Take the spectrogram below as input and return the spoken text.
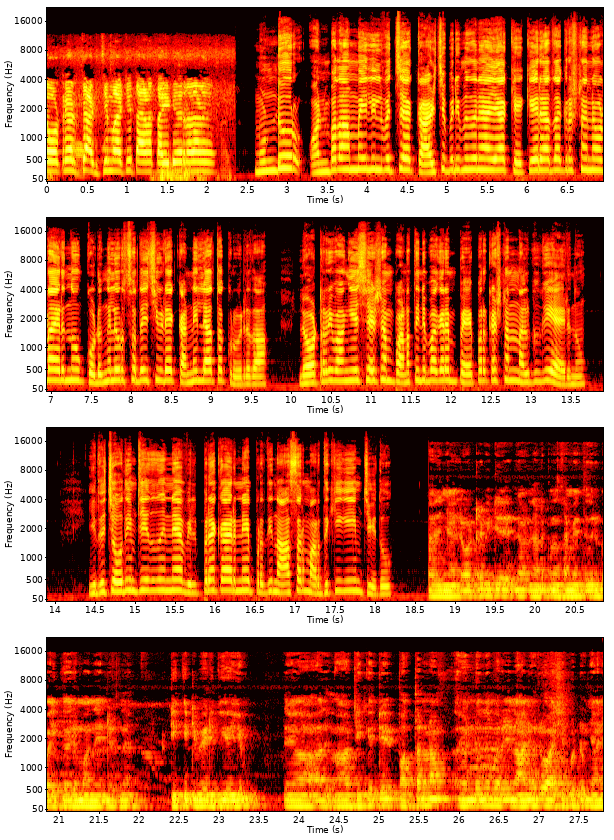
ലോട്ടറി അടിച്ച് അടിച്ചു മാറ്റി താഴെ തള്ളിയിട്ട് വരുന്നതാണ്. മുണ്ടൂർ ഒൻപതാം മൈലിൽ വെച്ച് കാഴ്ചപരിമിതനായ കെ കെ രാധാകൃഷ്ണനോടായിരുന്നു കൊടുങ്ങല്ലൂർ സ്വദേശിയുടെ കണ്ണില്ലാത്ത ക്രൂരത. ലോട്ടറി വാങ്ങിയ ശേഷം പണത്തിന് പകരം പേപ്പർ കഷ്ണം നൽകുകയായിരുന്നു. ഇത് ചോദ്യം ചെയ്തതിന് വിൽപ്പനക്കാരനെ പ്രതി നാസർ മർദ്ദിക്കുകയും ചെയ്തു. ഞാൻ ലോട്ടറി വിറ്റ് നടക്കുന്ന സമയത്ത് ഒരു ബൈക്കുകാരൻ വന്ന് എന്റെ അടുത്ത് ടിക്കറ്റ് മേടിക്കുകയും ആ- ടിക്കറ്റ് പത്തെണ്ണം ഉണ്ടെന്ന് പറഞ്ഞ് നാനൂറ് രൂപ ആവശ്യപ്പെട്ടു. ഞാൻ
